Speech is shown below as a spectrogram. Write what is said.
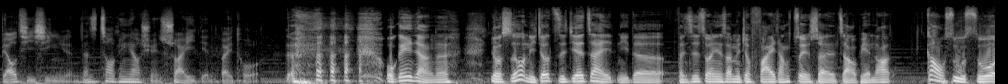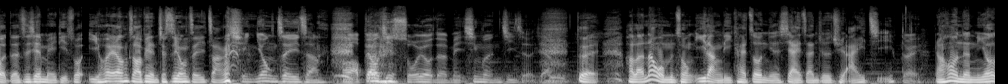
标题吸引人，但是照片要选帅一点，拜托了。对，我跟你讲呢，有时候你就直接在你的粉丝专业上面就发一张最帅的照片，然后。告诉所有的这些媒体说，以后要用照片就是用这一张，请用这一张，好，标记所有的美新闻记者这样。对，好了，那我们从伊朗离开之后，你的下一站就是去埃及。对，然后呢，你又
